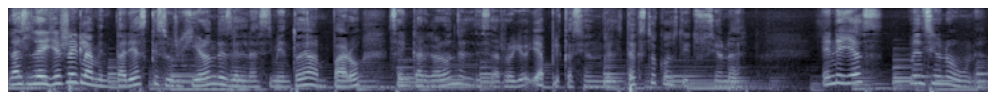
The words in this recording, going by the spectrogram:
Las leyes reglamentarias que surgieron desde el nacimiento de Amparo se encargaron del desarrollo y aplicación del texto constitucional. En ellas menciono una.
